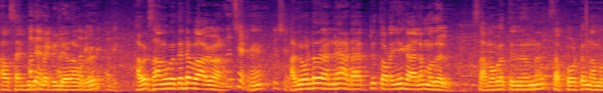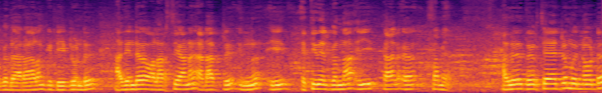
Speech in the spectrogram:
അവസാനിപ്പിക്കാൻ പറ്റില്ല നമുക്ക്. അവർ സമൂഹത്തിന്റെ ഭാഗമാണ്. അതുകൊണ്ട് തന്നെ അഡാപ്റ്റ് തുടങ്ങിയ കാലം മുതൽ സമൂഹത്തിൽ നിന്ന് സപ്പോർട്ട് നമുക്ക് ധാരാളം കിട്ടിയിട്ടുണ്ട്. അതിന്റെ വളർച്ചയാണ് അഡാപ്റ്റ് ഇന്ന് ഈ എത്തി നിൽക്കുന്ന ഈ കാല സമയം. അത് തീർച്ചയായിട്ടും മുന്നോട്ട്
